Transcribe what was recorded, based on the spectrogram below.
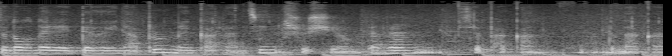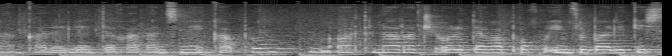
ծնողները այնտեղ էին ապրում, մենք առանձին Շուշիում սեփական բնակարան կարել այնտեղ առանձին էինք ապրում։ Արդեն առաջի օրը տեղափոխ ինձ ու բալիկիս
